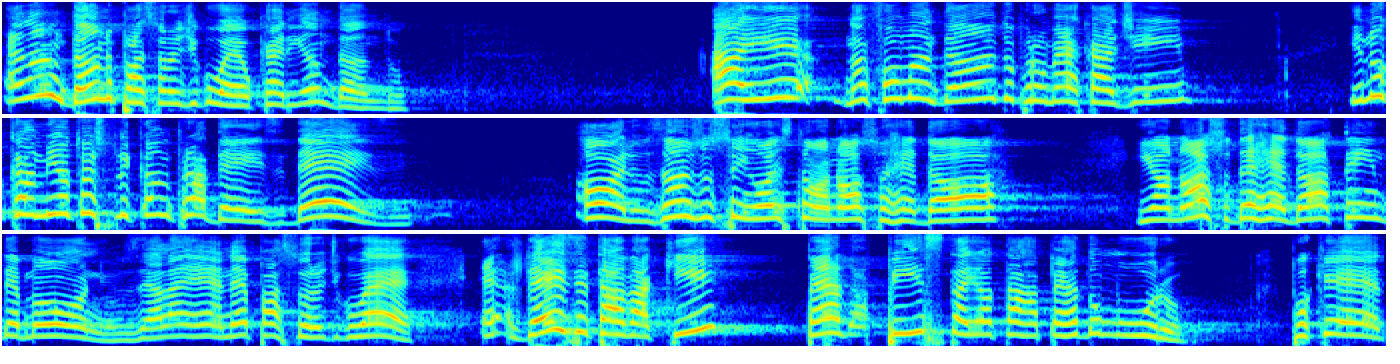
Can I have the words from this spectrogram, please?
Ela andando, pastora, eu digo: é, eu queria ir andando. Aí, nós fomos andando para o mercadinho. E no caminho eu estou explicando para a Deise: Deise, olha, os anjos do Senhor estão ao nosso redor. E ao nosso derredor tem demônios. Ela é, né, pastora? Eu digo, é. é Deise estava aqui, perto da pista, e eu estava perto do muro. Porque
